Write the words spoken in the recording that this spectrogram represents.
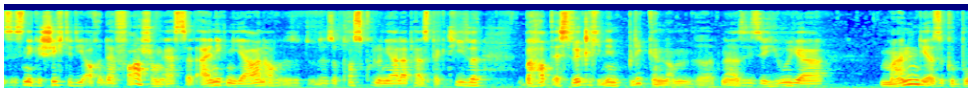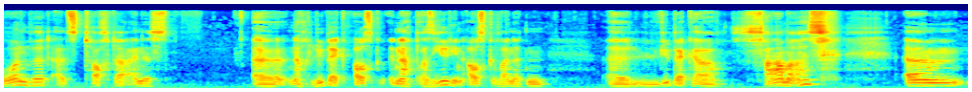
es ist eine Geschichte, die auch in der Forschung erst seit einigen Jahren, auch unter so postkolonialer Perspektive, überhaupt erst wirklich in den Blick genommen wird. Ne? Also diese Julia Mann, die also geboren wird als Tochter eines äh, nach Lübeck, aus, nach Brasilien ausgewanderten äh, Lübecker Farmers, ähm,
